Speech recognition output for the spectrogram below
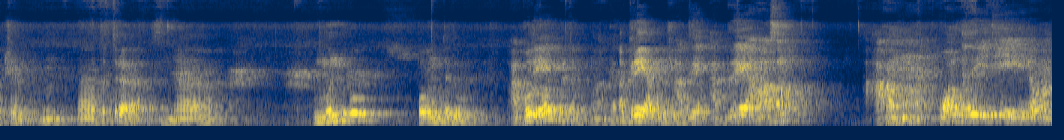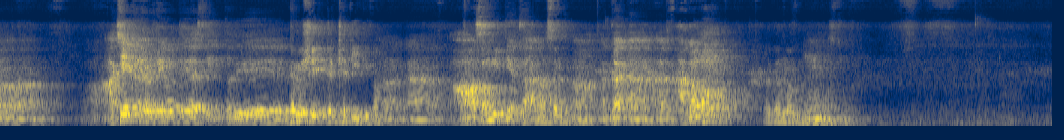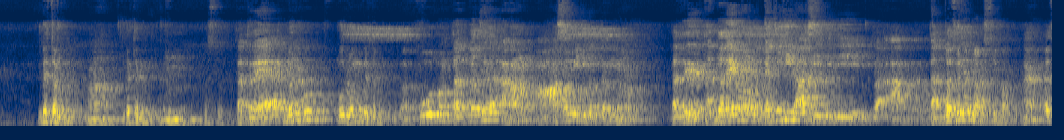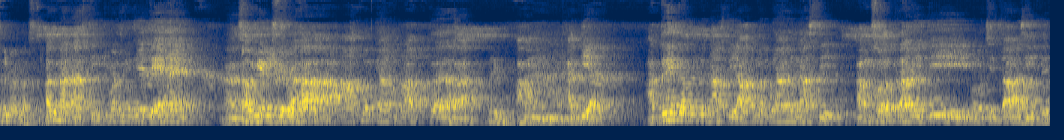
क्षणं ம், तत्र आ, मुन्बु पोन्ददु अग्रे पूर्वं गतम् हा, गतम्। अग्रे आगमिष्यति अग्रे अग्रे आसम् अहं पोन्दद् इति नव अचेतनविषयवत् अस्ति तद् गमिष्य गच्छति इति वा? आसम् इत्यर्थः। आसम्। अग- अगमम्। अगमम् हम्म। अस्तु। गतं हा। गतं हम्म। अस्तु। तत्र मुन्बु पूर्वं गतं पूर्वं तद्वत् अहम् आसम् इति वक्तव्यं। तद् तद्वदेव मम गतिः आसीत् इति तद्वत् अधुना नास्ति वा? अधुना नास्ति। अधुना नास्ति। किमर्थं चेत् तेन सम्यक् ईश्वरः आत्मज्ञानं प्राप्तः हम्म। अहम् अद्य अग्रे तद् नास्ति आत्मज्ञानं नास्ति अहं स्वतन्त्रः इति मम चिन्ता आसीत्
